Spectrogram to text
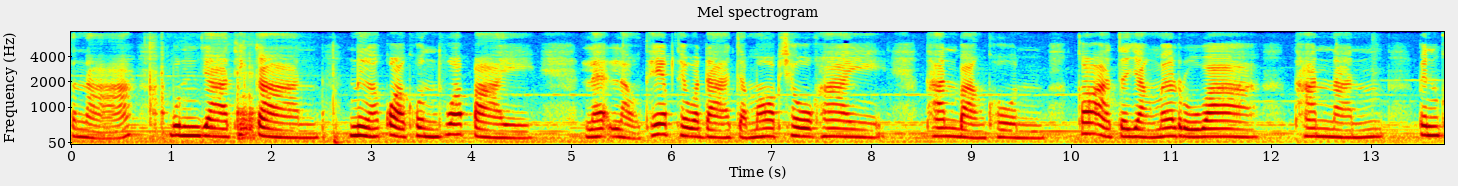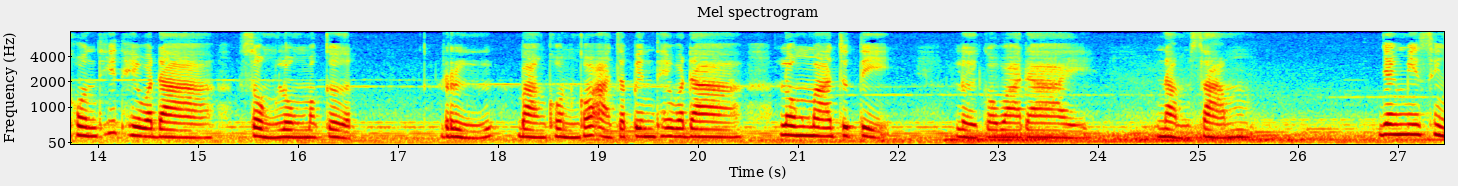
สนา บุญญาธิการ เหนือกว่าคนทั่วไป และเหล่าเทพเทวดาจะมอบโชคให้ ท่านบางคนก็อาจจะยังไม่รู้ว่า ท่านนั้นเป็นคนที่เทวดาส่งลงมาเกิด หรือบางคนก็อาจจะเป็นเทวดาลงมาจุติ เลยก็ว่าได้หนำซ้ำยังมีสิ่ง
